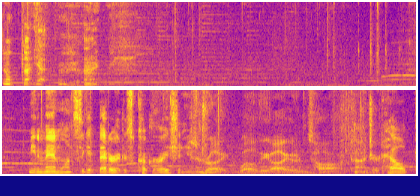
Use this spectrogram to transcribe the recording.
No, not yet. All right. I mean, a man wants to get better at his cookeration, you know. Strike while the iron's hot. Conjured help.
